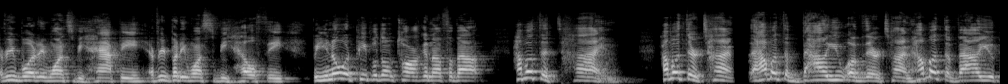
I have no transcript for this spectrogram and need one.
Everybody wants to be happy. Everybody wants to be healthy. But you know what people don't talk enough about? How about the time how about their time? How about the value of their time? How about the value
